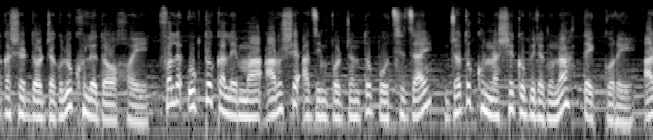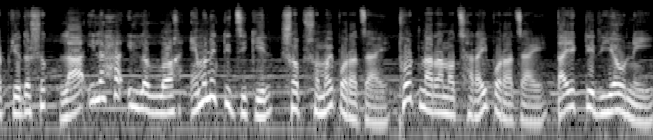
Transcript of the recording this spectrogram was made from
আকাশের দরজাগুলো খুলে দেওয়া হয়। ফলে উক্ত কালে মা আরও সে আজিম পর্যন্ত পৌঁছে যায়, যতক্ষণ না সে কবিরা গুনাহ ত্যাগ করে। আর প্রিয় দর্শক, লা ইলাহা ইল্লাল্লাহ এমন একটি জিকির সব সময় পড়া যায়। ঠোঁট নাড়ানো ছাড়াই পড়া যায়। তাই একটি রিয়াও নেই।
